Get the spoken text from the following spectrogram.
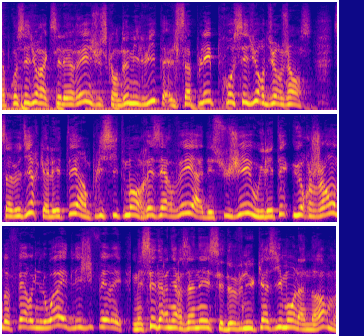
La procédure accélérée, jusqu'en 2008, elle s'appelait procédure d'urgence. Ça veut dire qu'elle était implicitement réservée à des sujets où il était urgent de faire une loi et de légiférer. Mais ces dernières années, c'est devenu quasiment la norme.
